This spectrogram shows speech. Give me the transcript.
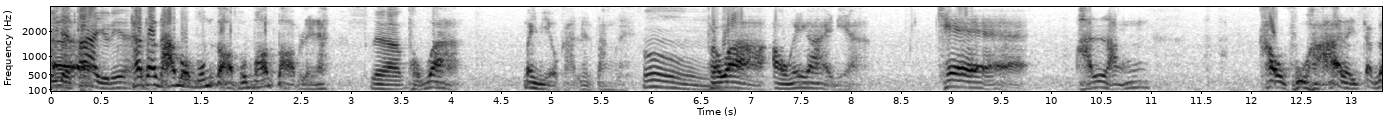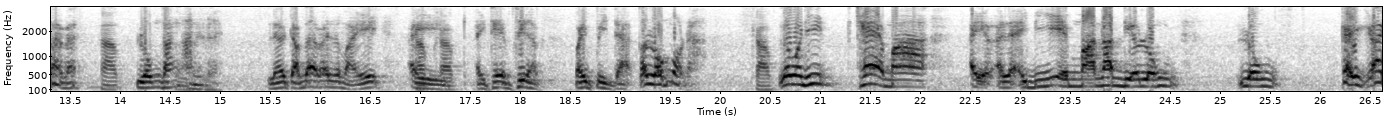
มีแต่ท่าอยู่เนี่ยถ้าถ้าถามผมผมตอบผมพร้อมตอบเลยนะนะครับผมว่าไม่มีโอกาสเลือกตั้งเลยโอ้เพราะว่าเอาง่าย ๆ เนี่ย แค่หันหลังเข้าคูหาอะไรจำได้ไหมครับล้มทั้งอันเลย แล้วจำได้ไหมสมัย ไอ้ครับไอ้เทพเทือกไปปิดอะ ก็ล้มหมดอะ ครับ แล้ววันนี้แค่มา ไอ้อะไรไอ้บีเอ็มมานัดเดียวลงลงใกล้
